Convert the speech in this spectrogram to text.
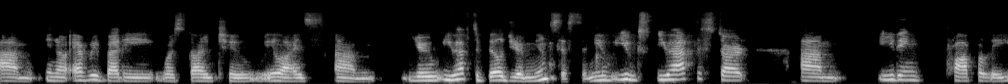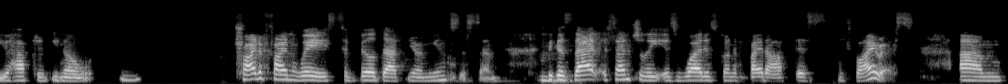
um, you know, everybody was starting to realize um, you you have to build your immune system. You you you have to start um, eating properly. You have to, you know, try to find ways to build up your immune system mm-hmm. because that essentially is what is going to fight off this this virus. Um,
